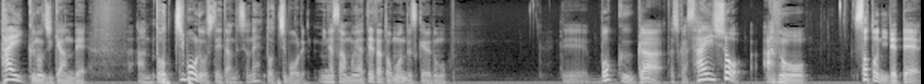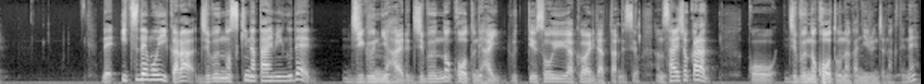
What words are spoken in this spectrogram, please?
体育の時間で、あの、ドッジボールをしていたんですよね。ドッジボール。皆さんもやってたと思うんですけれども、で、僕が、確か最初、あの、外に出て、で、いつでもいいから自分の好きなタイミングで自軍に入る、自分のコートに入るっていうそういう役割だったんですよ。あの、最初から、こう、自分のコートの中にいるんじゃなくてね。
